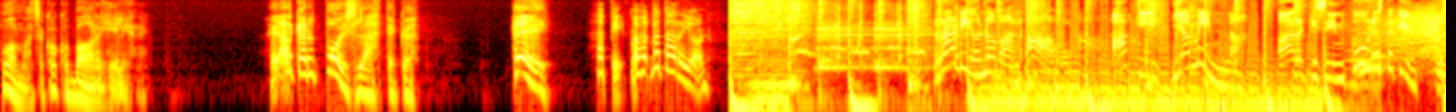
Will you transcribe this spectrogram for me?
Huomaat sä koko baari hiljeni. Hei, älkää nyt pois lähtekö. Hei! Häpi, mä, mä tarjoan. Radio Novan aamu. Aki ja Minna. Arkisin kuudesta kymppiin.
